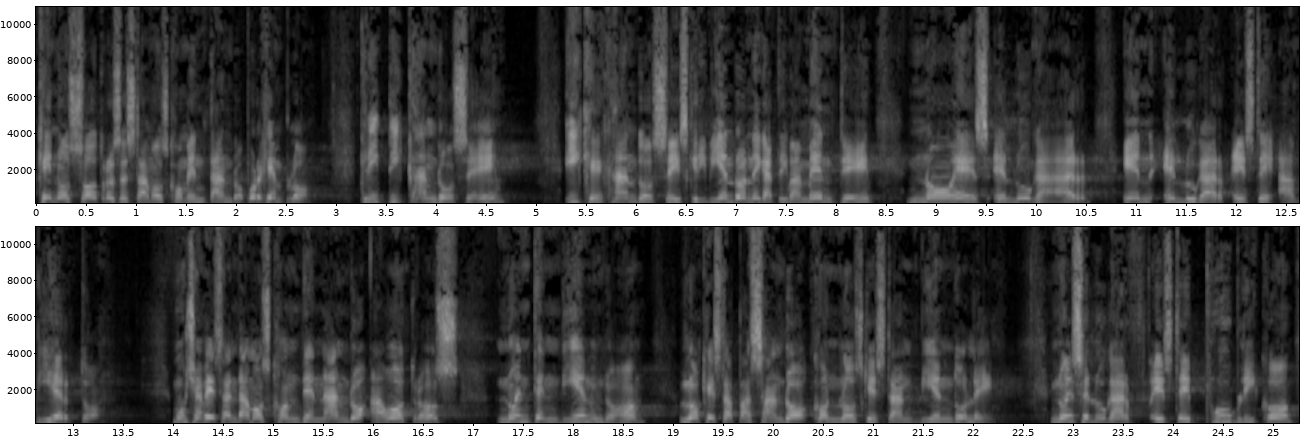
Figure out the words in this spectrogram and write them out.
que nosotros estamos comentando. Por ejemplo, criticándose y quejándose, escribiendo negativamente, no es el lugar en el lugar este abierto. Muchas veces andamos condenando a otros, no entendiendo lo que está pasando con los que están viéndole. No es el lugar este público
